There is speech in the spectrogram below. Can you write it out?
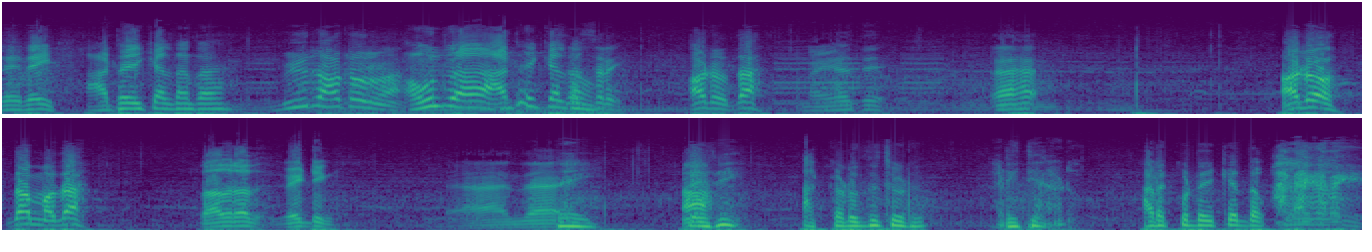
రే రే ఆటో ఎక్కి వెళ్తాం రా. మీరు ఆటోలోనా? అవునురా ఆటో ఎక్కి వెళ్తాం సరే. ఆటో దా. ఆటో దమ్మా దా. రాదు రాదు వెయిటింగ్ అక్కడ ఉంది చూడు. అడిగితే రాడు. అడగకుండా ఎక్కేద్దాం. అలాగే అలాగే.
